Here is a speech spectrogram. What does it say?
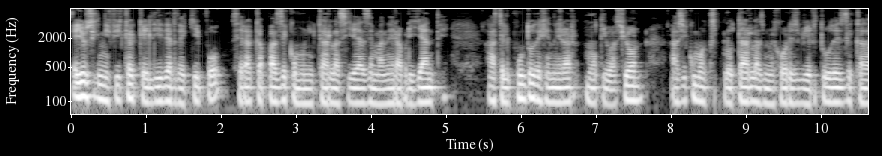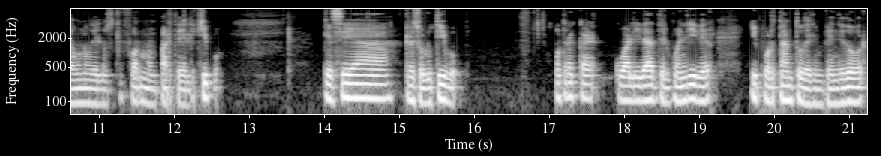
Ello significa que el líder de equipo será capaz de comunicar las ideas de manera brillante, hasta el punto de generar motivación, así como explotar las mejores virtudes de cada uno de los que forman parte del equipo. Que sea resolutivo. Otra cualidad del buen líder y por tanto del emprendedor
